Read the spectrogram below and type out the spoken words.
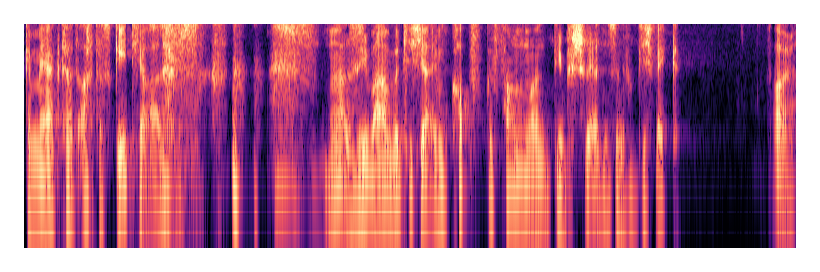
gemerkt hat, ach, das geht ja alles. also sie war wirklich ja im Kopf gefangen und die Beschwerden sind wirklich weg. Toll.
